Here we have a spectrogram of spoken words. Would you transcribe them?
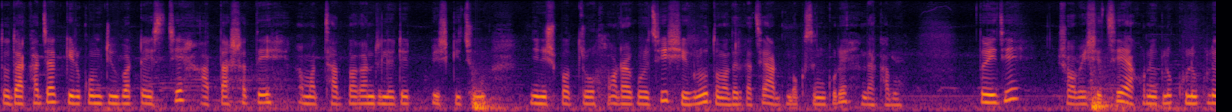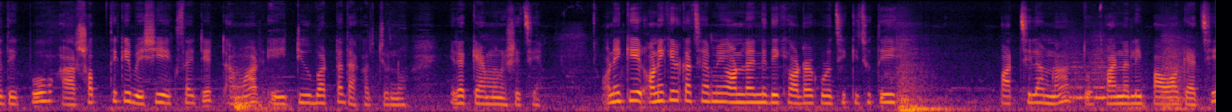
তো দেখা যাক কীরকম টিউবারটা এসছে। আর তার সাথে আমার ছাদ বাগান রিলেটেড বেশ কিছু জিনিসপত্র অর্ডার করেছি সেগুলো তোমাদের কাছে আনবক্সিং করে দেখাবো। তো এই যে সব এসেছে, এখন এগুলো খুলে খুলে দেখব। আর সব থেকে বেশি এক্সাইটেড আমার এই টিউবারটা দেখার জন্য। এটা কেমন এসেছে? অনেকের অনেকের কাছে আমি অনলাইনে দেখে অর্ডার করেছি, কিছুতেই পাচ্ছিলাম না। তো ফাইনালি পাওয়া গেছে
